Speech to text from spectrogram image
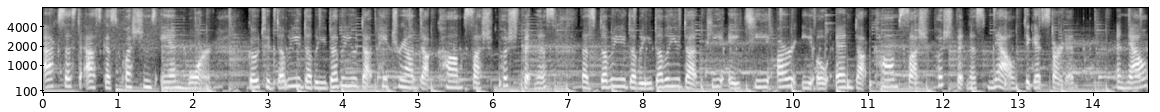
access to ask us questions, and more. Go to www.patreon.com slash pushfitness. That's www.patreon.com slash pushfitness now to get started. And now,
